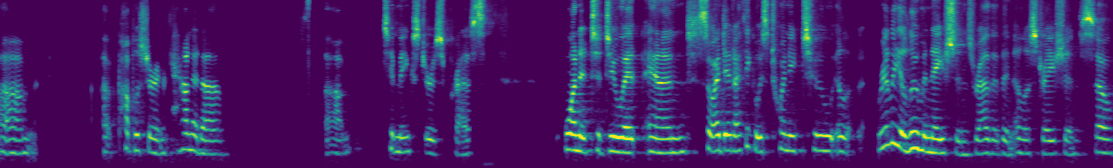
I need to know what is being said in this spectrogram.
um, a publisher in Canada, um, Tim Inkster's press, wanted to do it. And so I did, I think it was 22 really illuminations rather than illustrations. So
